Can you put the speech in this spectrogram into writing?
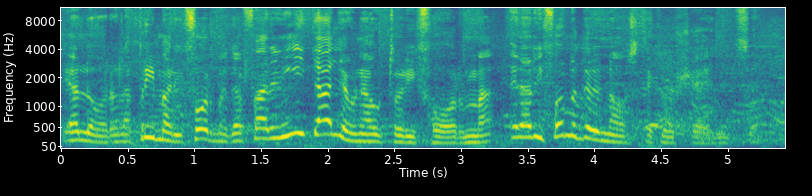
E allora la prima riforma da fare in Italia è un'autoriforma, è la riforma delle nostre coscienze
